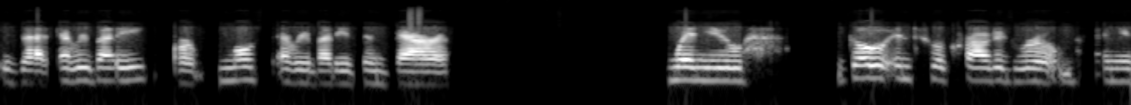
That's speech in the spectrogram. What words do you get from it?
is that everybody, or most everybody, is embarrassed when you go into a crowded room and you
